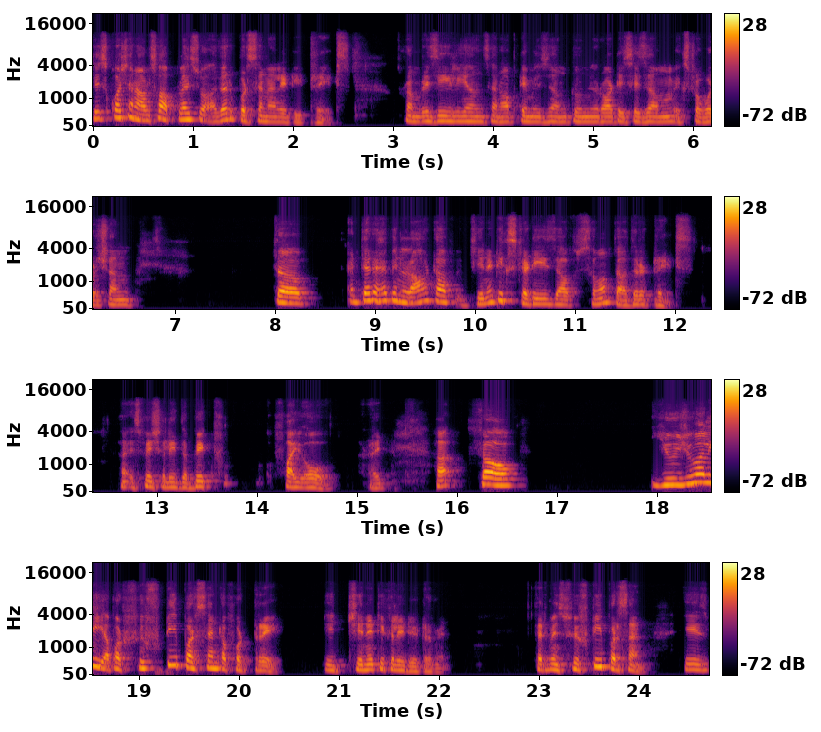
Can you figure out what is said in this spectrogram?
this question also applies to other personality traits from resilience and optimism to neuroticism extroversion the, and there have been a lot of genetic studies of some of the other traits, uh, especially the big 5O, right? Uh, so usually about 50% of a trait is genetically determined. That means 50% is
